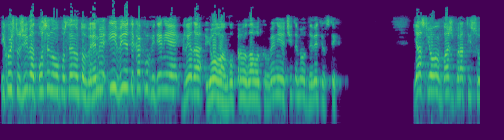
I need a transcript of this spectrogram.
и кои што живеат посебно во последното време, и видите какво видение гледа Јован во прва глава Откровение, читаме од 9 стих. Јас, Јован, ваш брат и со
